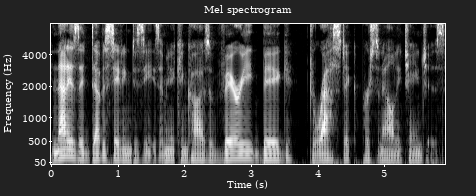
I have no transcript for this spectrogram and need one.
And that is a devastating disease. I mean, it can cause very big, drastic personality changes.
